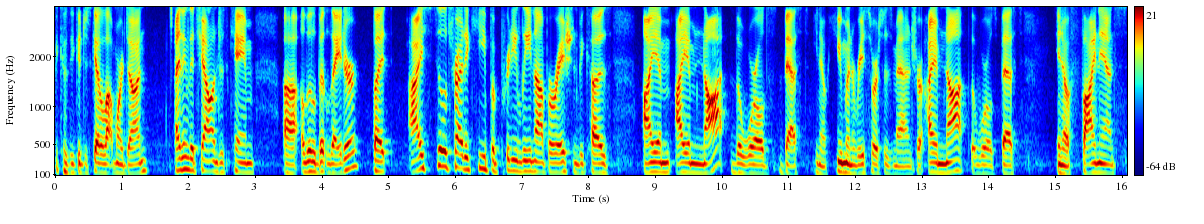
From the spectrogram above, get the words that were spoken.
because you could just get a lot more done. I think the challenges came uh, a little bit later, but I still try to keep a pretty lean operation because I am I am not the world's best, you know, human resources manager. I am not the world's best, you know, finance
